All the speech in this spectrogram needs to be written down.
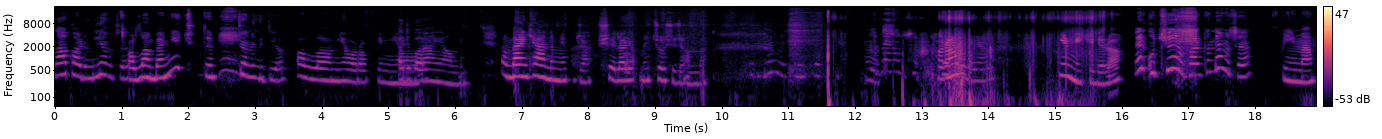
ne yapardım biliyor musun? Allah'ım ben niye çıktım? Canın gidiyor. Allah'ım ya Rabbim ya. Hadi bak. Ben yandım. Tamam ben kendim yapacağım. Bir şeyler yapmaya çalışacağım ben. Evet. Param ya. 22 lira. Ben uçuyorum farkında mısın? Bilmem.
